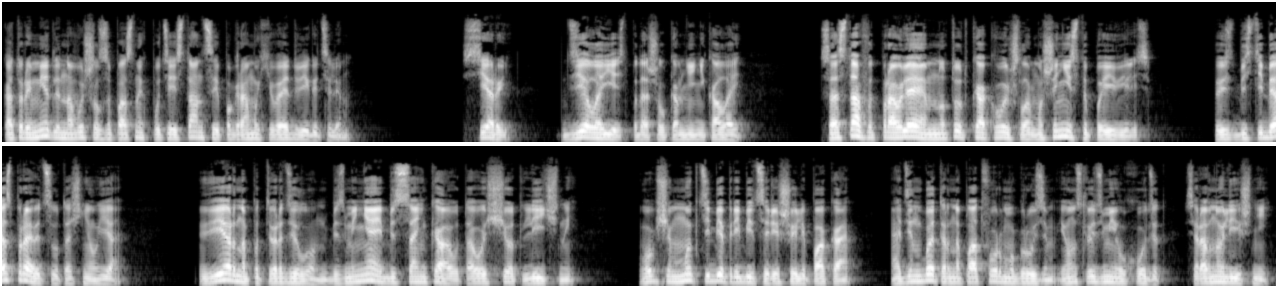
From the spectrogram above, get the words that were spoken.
который медленно вышел с запасных путей станции, погромыхивая двигателем. «Серый, дело есть», — подошел ко мне Николай. «Состав отправляем, но тут как вышло, машинисты появились». «То есть без тебя справиться?» — уточнил я. «Верно», — подтвердил он, — «без меня и без Санька, у того счет личный». В общем, мы к тебе прибиться решили пока. Один беттер на платформу грузим, и он с людьми уходит. Все равно лишний.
